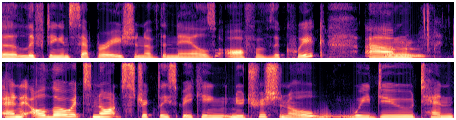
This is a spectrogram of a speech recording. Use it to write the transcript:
the lifting and separation of the nails off of the quick. Um, And although it's not strictly speaking nutritional, we do tend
